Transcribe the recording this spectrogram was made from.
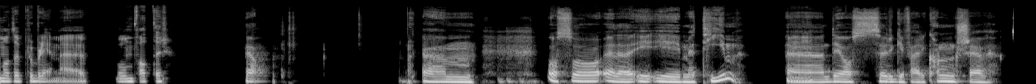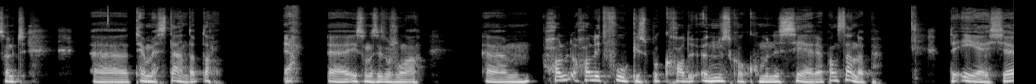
måte problemet omfatter. Ja. Um, og så er det i, i, med team, eh, det å sørge for kanskje sant, Til og med standup, da. Ja. I sånne situasjoner. Um, ha, ha litt fokus på hva du ønsker å kommunisere på en standup. Det er ikke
